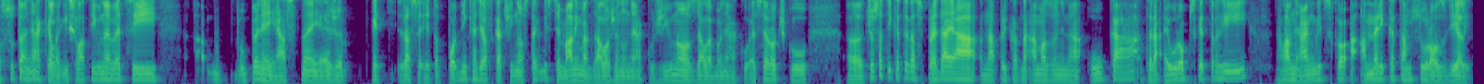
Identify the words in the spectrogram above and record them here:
sú to aj nejaké legislatívne veci. Úplne jasné je, že keď zase je to podnikateľská činnosť, tak by ste mali mať založenú nejakú živnosť alebo nejakú SROčku. E, čo sa týka teda spredaja napríklad na Amazone na UK, teda európske trhy, hlavne Anglicko a Amerika, tam sú rozdiely.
